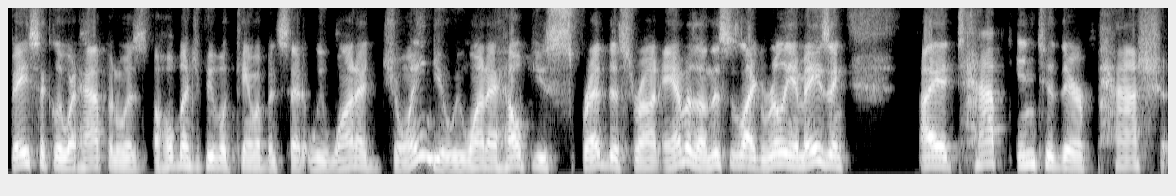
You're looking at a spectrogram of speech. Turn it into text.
basically what happened was a whole bunch of people came up and said, "We want to join you. We want to help you spread this around Amazon. This is like really amazing." I had tapped into their passion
